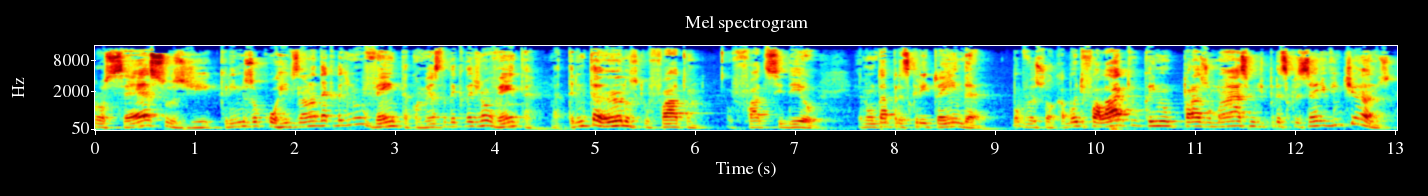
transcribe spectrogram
processos de crimes ocorridos lá na década de 90, começo da década de 90, há 30 anos que o fato, o fato se deu. Não está prescrito ainda, Pô, professor, acabou de falar que o crime, o prazo máximo de prescrição é de 20 anos.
